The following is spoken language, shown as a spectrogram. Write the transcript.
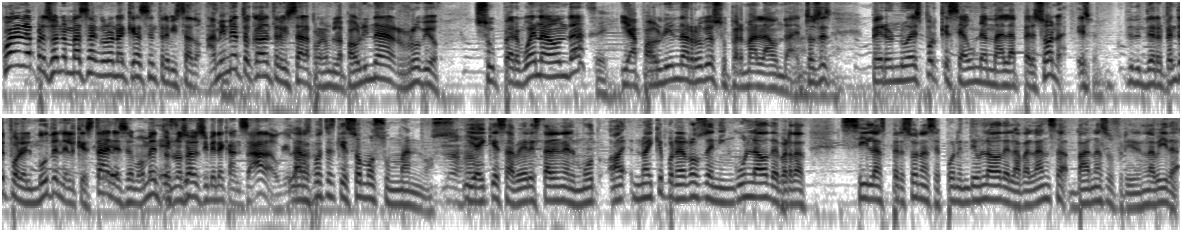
¿cuál es la persona más sangrona que has entrevistado? A mí me ha tocado entrevistar, a, por ejemplo, a Paulina Rubio, súper buena onda, Sí. y a Paulina Rubio, súper mala onda. Entonces, pero no es porque sea una mala persona, es de, repente por el mood en el que está en ese momento. es no sabes si viene cansada o qué. La respuesta es que somos humanos Ajá. y hay que saber estar en el mood. No hay que ponernos de ningún lado de verdad. Si las personas se ponen de un lado de la balanza, van a sufrir en la vida.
